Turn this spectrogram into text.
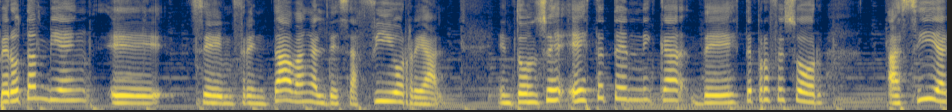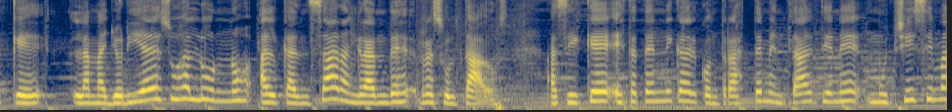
pero también eh, se enfrentaban al desafío real. Entonces esta técnica de este profesor hacía que la mayoría de sus alumnos alcanzaran grandes resultados. Así que esta técnica del contraste mental tiene muchísimo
